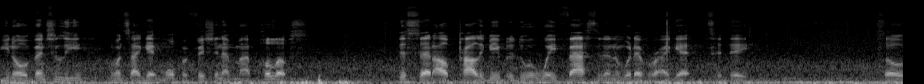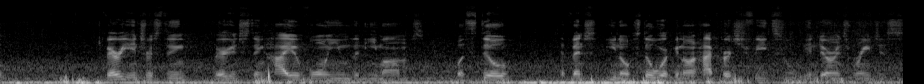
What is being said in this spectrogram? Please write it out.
You know, eventually, once I get more proficient at my pull-ups, this set I'll probably be able to do it way faster than whatever I get today. So, very interesting very interesting, higher volume than EMOMs, but still eventually, you know, still working on hypertrophy to endurance ranges.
